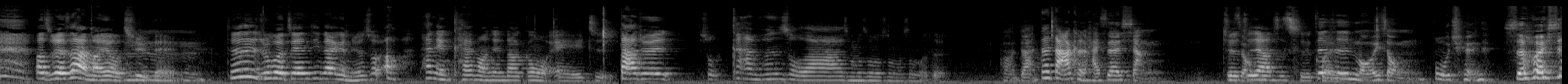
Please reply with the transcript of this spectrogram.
我觉得这还蛮有趣的。嗯嗯，就是如果今天听到一个女生说，哦，她连开房间都要跟我 A A 制，大家就会说干分手啦，什么什么什么什么的，哦对啊，但大家可能还是在想，就是这样是吃亏。这是某一种父权 社会下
